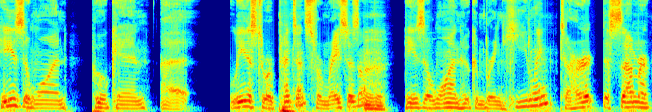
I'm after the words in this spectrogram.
he's the one who can uh, lead us to repentance from racism. Mhm. he's the one who can bring healing to hurt. This summer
